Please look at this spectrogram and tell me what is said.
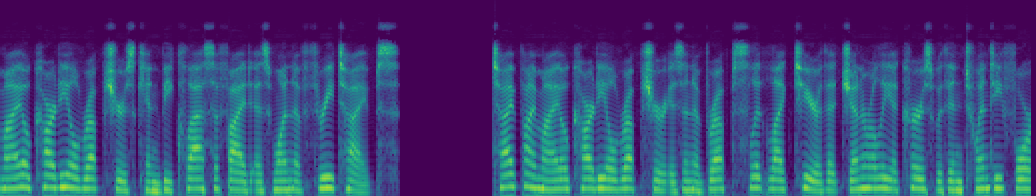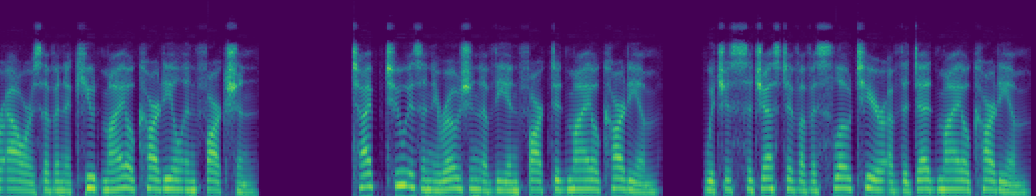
Myocardial ruptures can be classified as one of three types. Type I myocardial rupture is an abrupt slit-like tear that generally occurs within 24 hours of an acute myocardial infarction. Type II is an erosion of the infarcted myocardium, which is suggestive of a slow tear of the dead myocardium.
